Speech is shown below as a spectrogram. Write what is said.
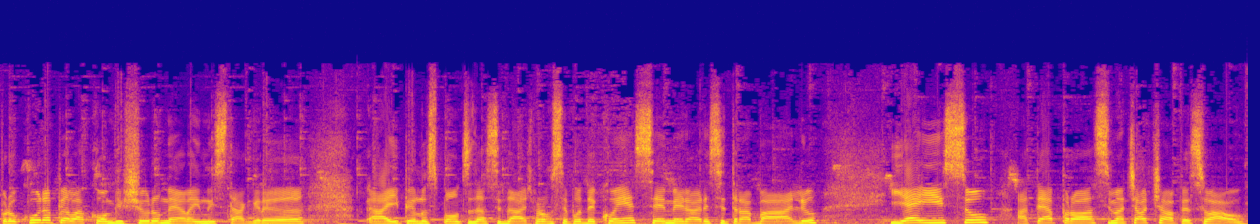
Procura pela Kombi Churumela aí no Instagram, aí pelos pontos da cidade para você poder conhecer melhor esse trabalho. E é isso. Até a próxima. Tchau, tchau, pessoal.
